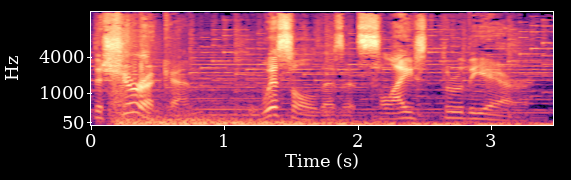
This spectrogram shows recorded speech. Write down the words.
The shuriken whistled as it sliced through the air.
